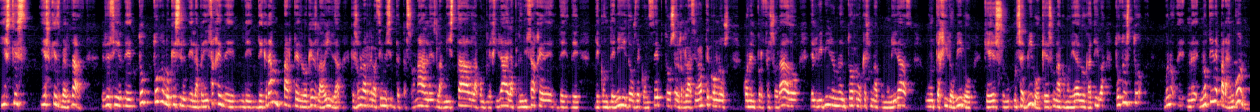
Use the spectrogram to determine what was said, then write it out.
Y es que es, y es, que es verdad. Es decir, todo lo que es el, aprendizaje de, gran parte de lo que es la vida, que son las relaciones interpersonales, la amistad, la complejidad, el aprendizaje de, contenidos, de conceptos, el relacionarte con, los, con el profesorado, el vivir en un entorno que es una comunidad, un tejido vivo, que es un ser vivo, que es una comunidad educativa, todo esto bueno, eh, no tiene parangón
